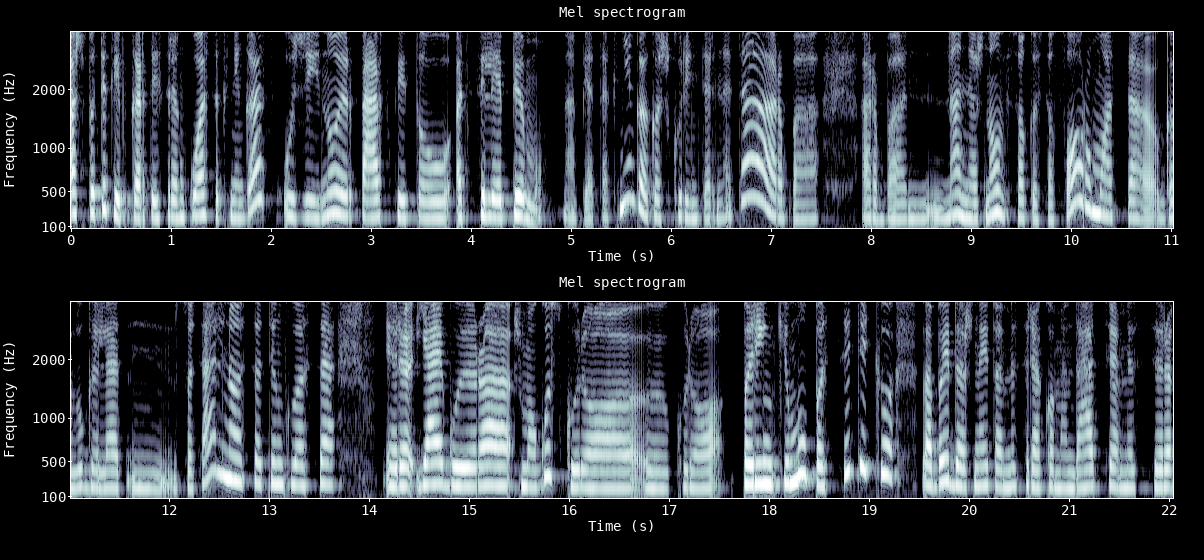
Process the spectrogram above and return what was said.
aš pati kaip kartais renkuosi knygas, užeinu ir perskaitau atsiliepimų apie tą knygą kažkur internete arba, arba na, nežinau, visokiuose forumuose, galų gale socialiniuose tinkluose. Ir jeigu yra žmogus, kurio, kurio parinkimu pasitikiu, labai dažnai tomis rekomendacijomis ir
